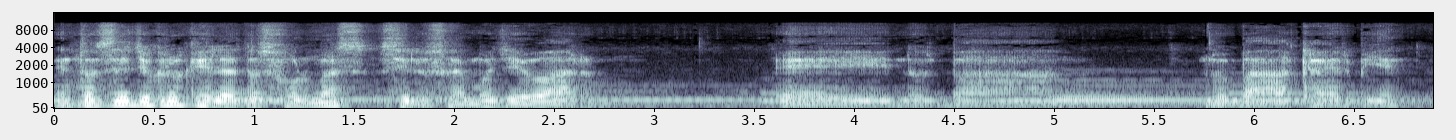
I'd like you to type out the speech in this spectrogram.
Entonces yo creo que las dos formas, si lo sabemos llevar, eh, nos, va, nos va a caer bien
